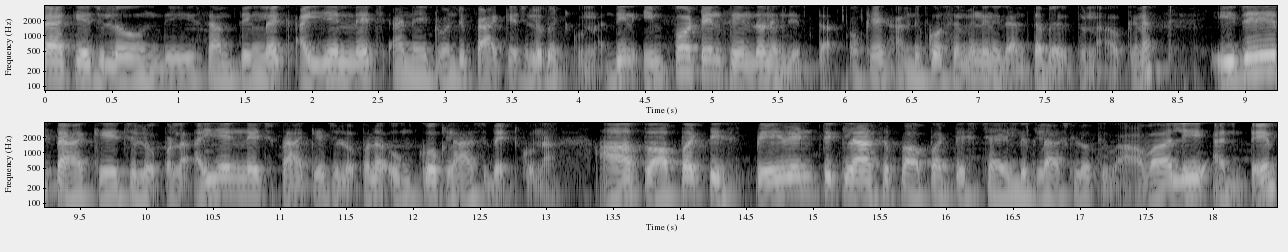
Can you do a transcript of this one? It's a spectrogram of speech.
ప్యాకేజ్లో ఉంది? సంథింగ్ లైక్ ఐఎన్హెచ్ అనేటువంటి ప్యాకేజ్లో పెట్టుకున్నా. దీని ఇంపార్టెన్స్ ఏందో నేను చెప్తా. ఓకే? అందుకోసమే నేను ఇదంతా పెడుతున్నా. ఓకేనా? ఇదే ప్యాకేజ్ లోపల ఐఎన్హెచ్ ప్యాకేజ్ లోపల ఇంకో క్లాస్ పెట్టుకున్నా. ఆ properties parent class properties child క్లాస్లోకి రావాలి అంటే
